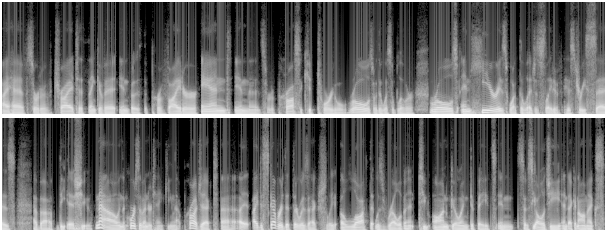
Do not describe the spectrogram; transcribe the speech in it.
I have sort of tried to think of it in both the provider and in the sort of prosecutorial roles or the whistleblower roles. And here is what the legislative history says about the issue. Now, in the course of undertaking that project, uh, I, I discovered that there was actually a lot that was relevant to ongoing debates in sociology and economics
